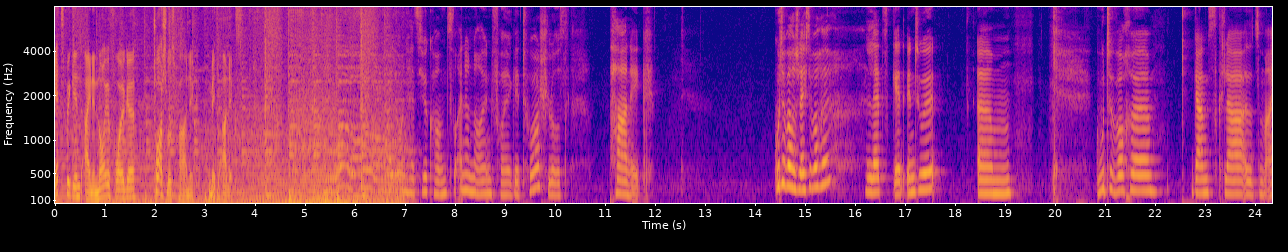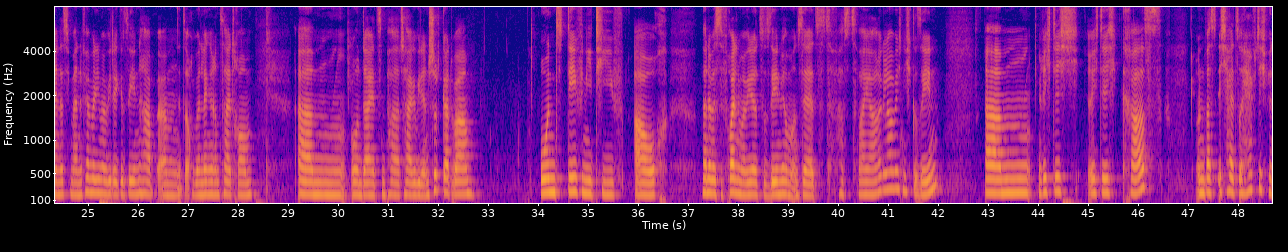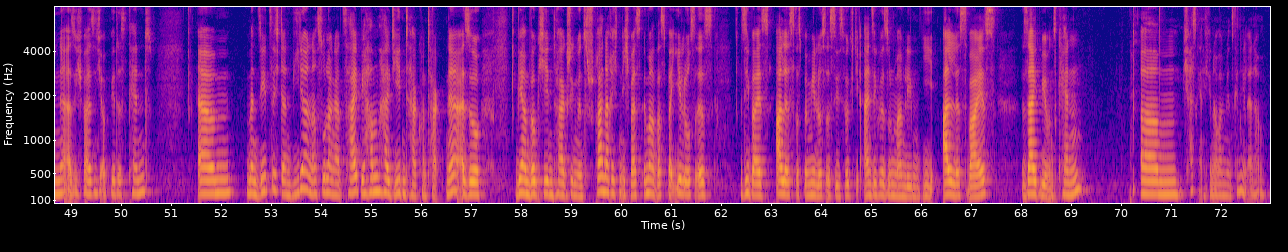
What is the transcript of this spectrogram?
Jetzt beginnt eine neue Folge Torschlusspanik mit Alex. Hallo und herzlich willkommen zu einer neuen Folge Torschlusspanik. Gute Woche, schlechte Woche. Let's get into it. Ähm, gute Woche, ganz klar. Also zum einen, dass ich meine Family mal wieder gesehen habe, ähm, jetzt auch über einen längeren Zeitraum. Ähm, und da jetzt ein paar Tage wieder in Stuttgart war. Und definitiv auch meine beste Freundin mal wieder zu sehen. Wir haben uns ja jetzt fast zwei Jahre, glaube ich, nicht gesehen. Ähm, richtig, richtig krass. Und was ich halt so heftig finde, also ich weiß nicht, ob ihr das kennt, ähm, man sieht sich dann wieder nach so langer Zeit. Wir haben halt jeden Tag Kontakt, ne? Also wir haben wirklich jeden Tag, schicken wir uns Sprachnachrichten. Ich weiß immer, was bei ihr los ist. Sie weiß alles, was bei mir los ist. Sie ist wirklich die einzige Person in meinem Leben, die alles weiß, seit wir uns kennen. Ähm, ich weiß gar nicht genau, wann wir uns kennengelernt haben.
